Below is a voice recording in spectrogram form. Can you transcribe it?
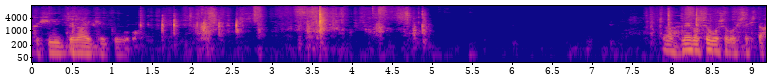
く弾いてない曲を。あ、目がしょぼしょぼしてきた。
